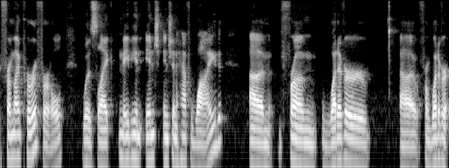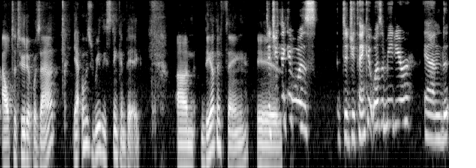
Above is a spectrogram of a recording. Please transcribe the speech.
from my peripheral, was like maybe an inch, inch and a half wide um, from whatever uh, from whatever altitude it was at. Yeah, it was really stinking big. Um, the other thing is, did you think it was? Did you think it was a meteor? And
